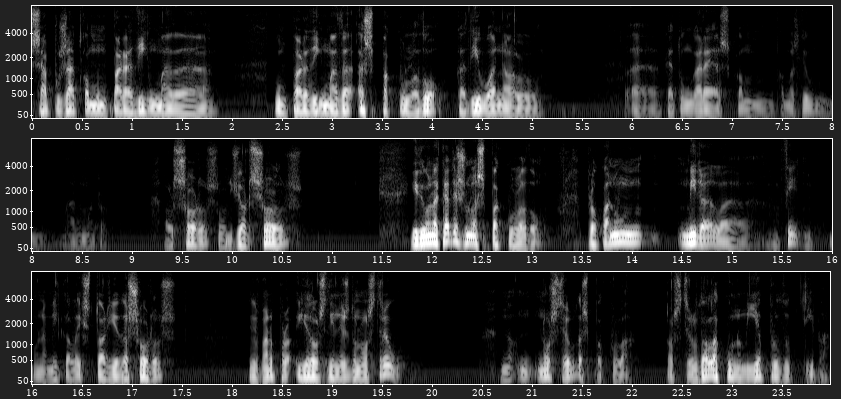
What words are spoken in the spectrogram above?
s'ha posat com un paradigma de un paradigma d'especulador que diuen el, eh, aquest hongarès, com, com es diu? Ah, no el Soros, el George Soros, i diuen aquest és un especulador. Però quan un mira la, en fi, una mica la història de Soros, dius, bueno, però i dels diners d'on els treu? No, no els treu d'especular, els treu de l'economia productiva.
